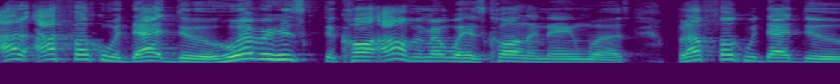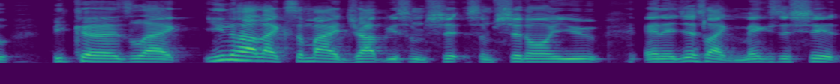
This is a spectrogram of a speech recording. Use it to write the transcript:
I, I fuck with that dude. Whoever his the call, I don't remember what his calling name was, but I fuck with that dude because like you know how like somebody drop you some shit, some shit on you, and it just like makes the shit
